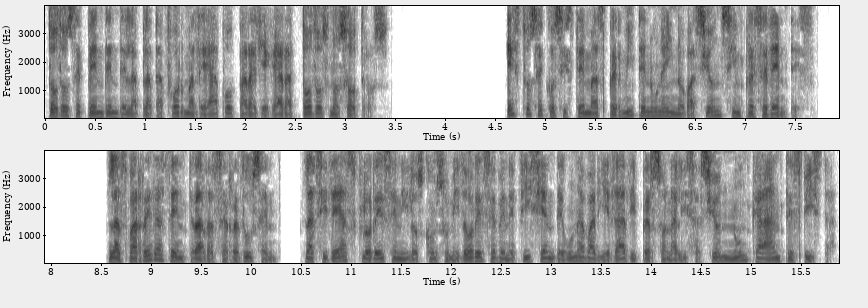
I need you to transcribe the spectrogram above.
todos dependen de la plataforma de Apple para llegar a todos nosotros. Estos ecosistemas permiten una innovación sin precedentes. Las barreras de entrada se reducen, las ideas florecen y los consumidores se benefician de una variedad y personalización nunca antes vista.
